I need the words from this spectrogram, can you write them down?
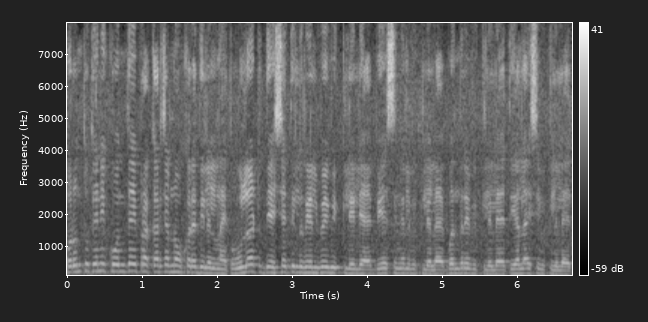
परंतु त्यांनी कोणत्याही प्रकारच्या नोकऱ्या दिलेल्या नाहीत. उलट देशातील रेल्वे विकलेली आहे बी एस एन एल विकलेलं आहे बंदरे विकलेले आहेत एल आय सी विकलेले आहेत.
